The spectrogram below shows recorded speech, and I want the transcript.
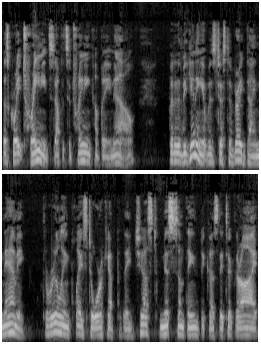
does great training stuff. It's a training company now. But in the beginning, it was just a very dynamic, thrilling place to work at, but they just missed something because they took their eye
